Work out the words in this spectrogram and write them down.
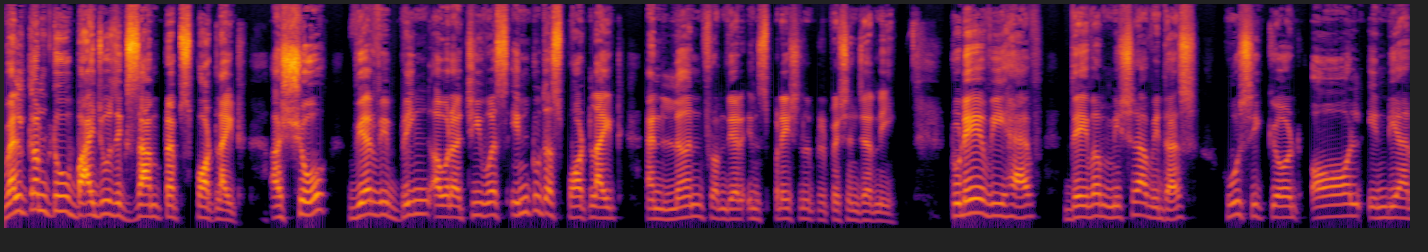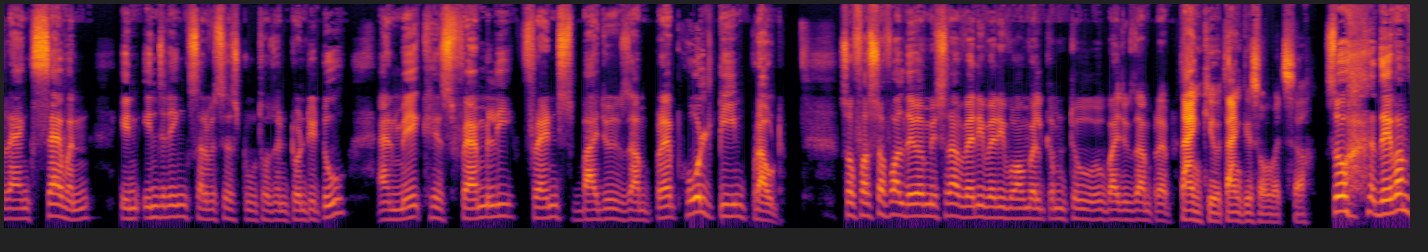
Welcome to Baiju's Exam Prep Spotlight, a show where we bring our achievers into the spotlight and learn from their inspirational preparation journey. Today we have Devam Mishra with us, who secured All India Rank 7 in Engineering Services 2022 and make his family, friends, Baiju Exam Prep whole team proud. So first of all, Devam Mishra, very very warm welcome to Baiju Exam Prep. Thank you. Thank you so much, sir. So so, Devam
